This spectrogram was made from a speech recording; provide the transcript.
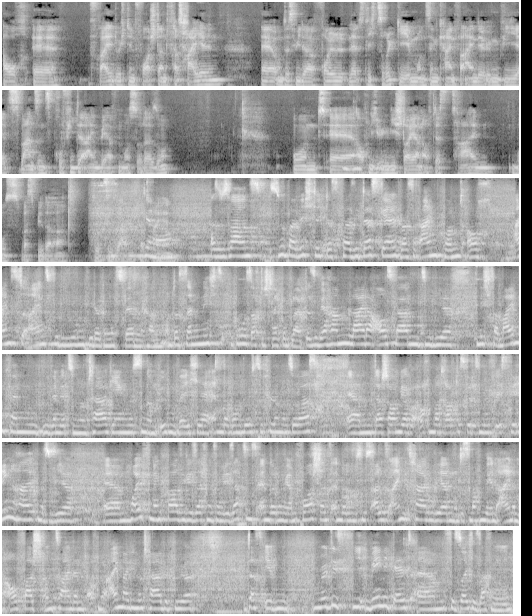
auch äh, frei durch den Vorstand verteilen äh, und es wieder voll letztlich zurückgeben und sind kein Verein, der irgendwie jetzt Wahnsinnsprofite einwerfen muss oder so. Und äh, mhm. auch nicht irgendwie Steuern auf das zahlen muss, was wir da sozusagen verteilen. Genau. Also das war uns super wichtig, dass quasi das Geld, was reinkommt, auch eins zu eins für die Jugend wieder genutzt werden kann und dass dann nicht groß auf der Strecke bleibt. Also wir haben leider Ausgaben, die wir nicht vermeiden können, wie wenn wir zum Notar gehen müssen, um irgendwelche Änderungen durchzuführen und sowas. Ähm, da schauen wir aber auch immer drauf, dass wir das möglichst gering halten. Also wir ähm, häufen dann quasi die Sachen, jetzt haben wir die Satzungsänderung, wir haben Vorstandsänderungen, das muss alles eingetragen werden und das machen wir in einem Aufwasch und zahlen damit auch nur einmal die Notargebühr, dass eben möglichst wenig Geld ähm, für solche Sachen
